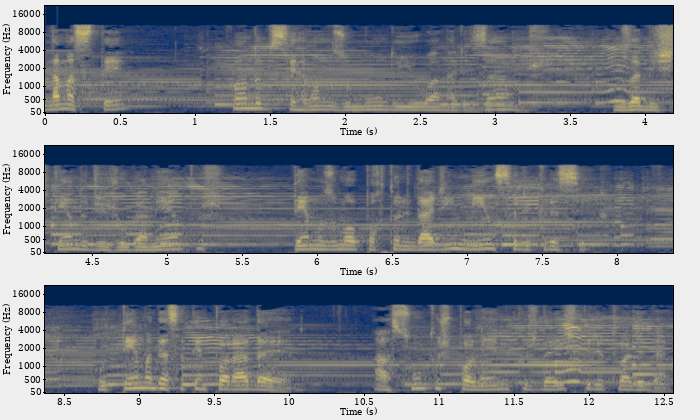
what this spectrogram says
Namastê! Quando observamos o mundo e o analisamos, nos abstendo de julgamentos, temos uma oportunidade imensa de crescer. O tema dessa temporada é Assuntos Polêmicos da Espiritualidade.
